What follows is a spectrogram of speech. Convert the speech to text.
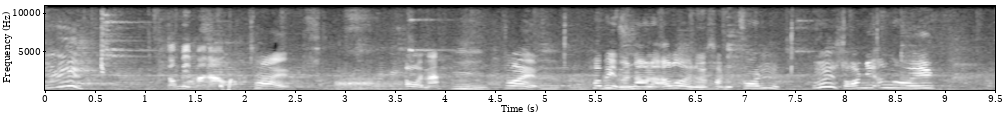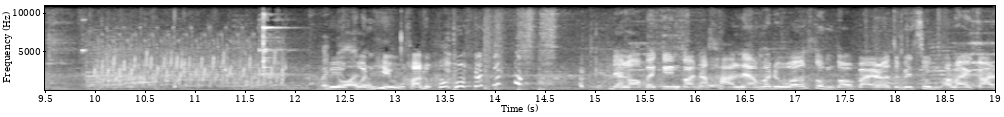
อืม ต้องบีบมะนาว ใช่ อร่อยไหมอืม ใช่อืมอืม พอบีบมะนาวแล้วอร่อยเลยค่ะทุกคนอุ้ยซอสนี้อร่อย ไม่มีตัวคนแล้วหิวค่ะทุกคน เดี๋ยวเราไปกินก่อนนะคะ แล้วมาดูว่าสุ่มต่อไปเราจะไปสุ่มอะไรกัน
